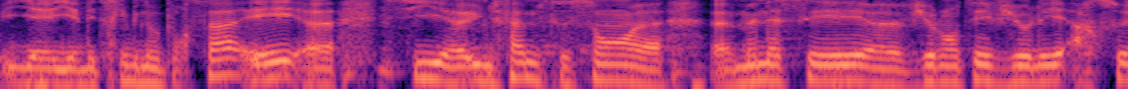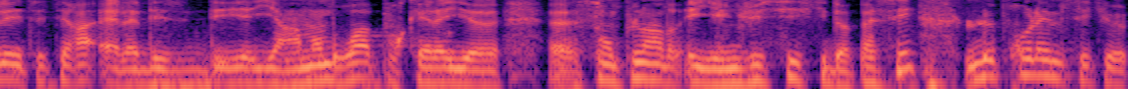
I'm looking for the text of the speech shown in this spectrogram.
il, y a, il, y a, des tribunaux pour ça, et euh, si une femme se sent menacée, violentée, violée, harcelée, etc., elle a des, il y a un endroit pour qu'elle aille s'en plaindre, et il y a une justice qui doit passer. Le problème, c'est que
